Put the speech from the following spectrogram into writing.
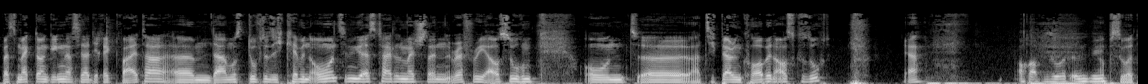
bei SmackDown ging das ja direkt weiter. Ähm, da muss, durfte sich Kevin Owens im US-Title-Match seinen Referee aussuchen und äh, hat sich Baron Corbin ausgesucht. ja, auch absurd irgendwie. Absurd.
